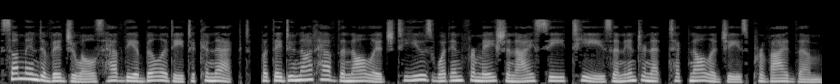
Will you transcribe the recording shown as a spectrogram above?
Some individuals have the ability to connect, but they do not have the knowledge to use what information ICTs and Internet technologies provide them.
